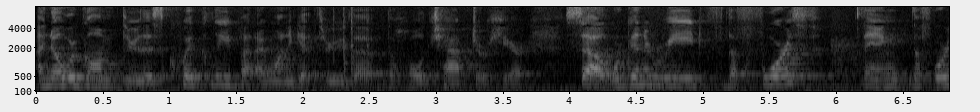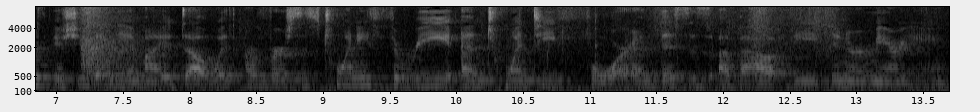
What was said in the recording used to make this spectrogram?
I know we're going through this quickly, but I want to get through the, the whole chapter here. So we're going to read the fourth thing, the fourth issue that Nehemiah dealt with are verses 23 and 24, and this is about the intermarrying.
